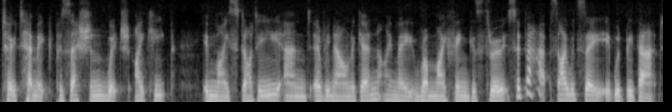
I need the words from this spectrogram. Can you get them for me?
totemic possession, which I keep in my study, and every now and again I may run my fingers through it. So perhaps I would say it would be that.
